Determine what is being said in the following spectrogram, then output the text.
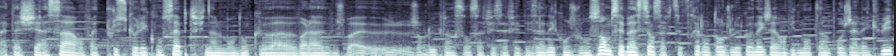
attaché à ça, en fait, plus que les concepts finalement. Donc voilà, je- Jean-Luc Vincent, ça fait ça fait des années qu'on joue ensemble. Sébastien, ça fait très longtemps que je le connais, que j'avais envie de monter un projet avec lui.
